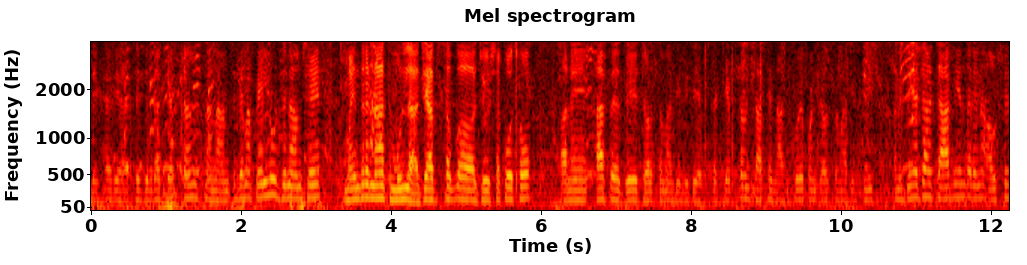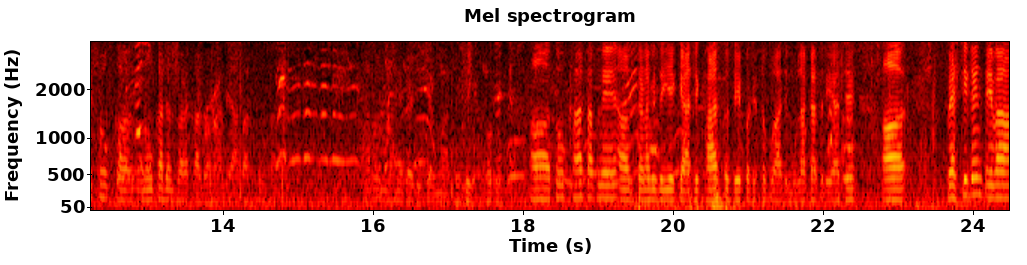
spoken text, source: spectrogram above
દેખાઈ રહ્યા છે જેમના કેપ્ટન્સના નામ છે. જેમાં પહેલું જ નામ છે મહેન્દ્રનાથ મુલ્લા. જે આપ સબ જોઈ શકો છો. અને ખાસ જે જળ સમાધિ લીધી કેપ્ટન સાથે નાવિકોએ પણ જળ સમાધિ લીધી. અને બે હજાર ચારની અંદર એના અવશેષો નૌકાદળ દ્વારા કાઢવામાં આવ્યા. આ ડિટેલમાં જી ઓકે તો ખાસ આપણે જણાવી દઈએ કે આજે ખાસ જે પર્યટકો આજે મુલાકાત રહ્યા છે. પ્રેસિડેન્ટ એવા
